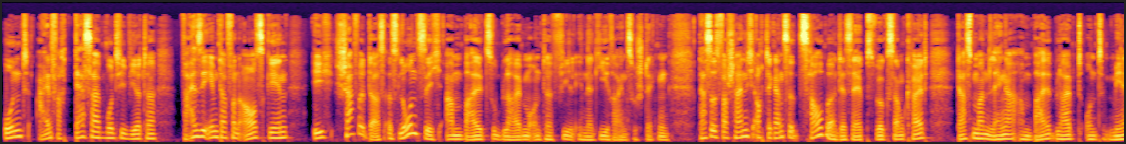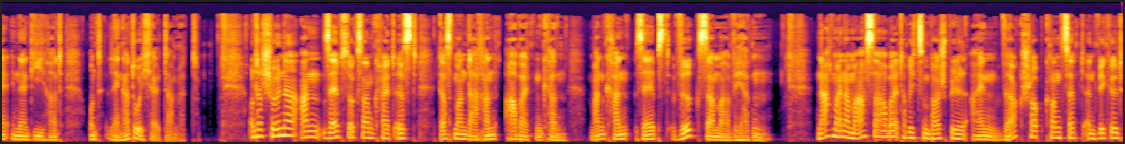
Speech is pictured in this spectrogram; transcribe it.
und einfach deshalb motivierter, weil sie eben davon ausgehen, ich schaffe das. Es lohnt sich, am Ball zu bleiben und da viel Energie reinzustecken. Das ist wahrscheinlich auch der ganze Zauber der Selbstwirksamkeit, dass man länger am Ball bleibt und mehr Energie hat und länger durchhält damit. Und das Schöne an Selbstwirksamkeit ist, dass man daran arbeiten kann. Man kann selbst wirksamer werden. Nach meiner Masterarbeit habe ich zum Beispiel ein Workshop-Konzept entwickelt,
